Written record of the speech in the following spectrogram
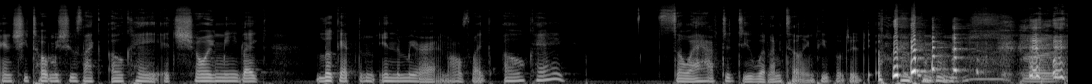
and she told me, she was like, okay, it's showing me like, look at them in the mirror. And I was like, okay. So I have to do what I'm telling people to do. Right.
